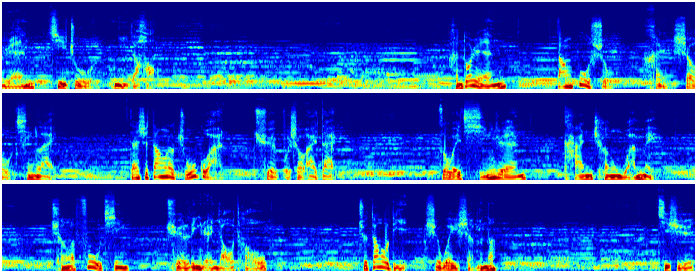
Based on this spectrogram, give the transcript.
人记住你的好。很多人当部属很受青睐，但是当了主管却不受爱戴。作为情人，堪称完美；成了父亲，却令人摇头。这到底是为什么呢？其实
